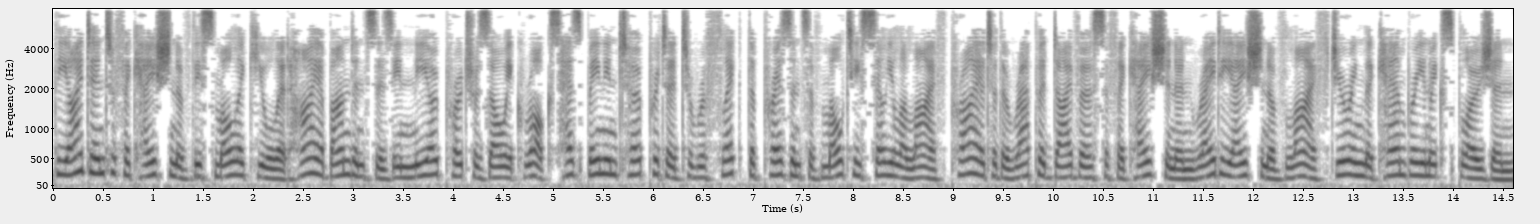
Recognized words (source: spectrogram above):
The identification of this molecule at high abundances in neoproterozoic rocks has been interpreted to reflect the presence of multicellular life prior to the rapid diversification and radiation of life during the Cambrian explosion.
